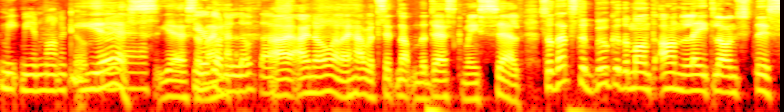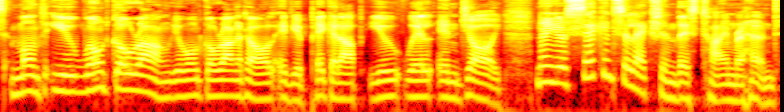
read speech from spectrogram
Meet Me in Monaco. Yes, Yeah. yes. You're going to love that. I, I know, and I have it sitting up on the desk myself. So that's the book of the month on late lunch this month. You won't go wrong. You won't go wrong at all if you pick it up. You will enjoy. Now, your second selection this time round.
